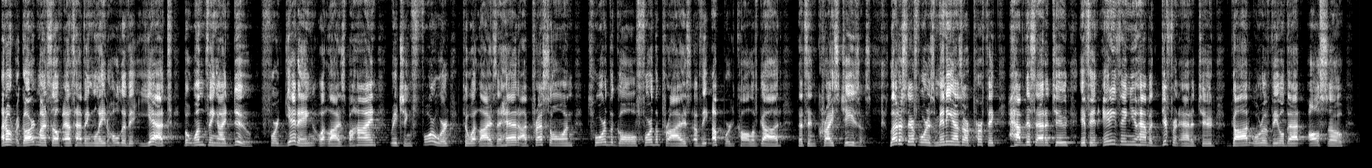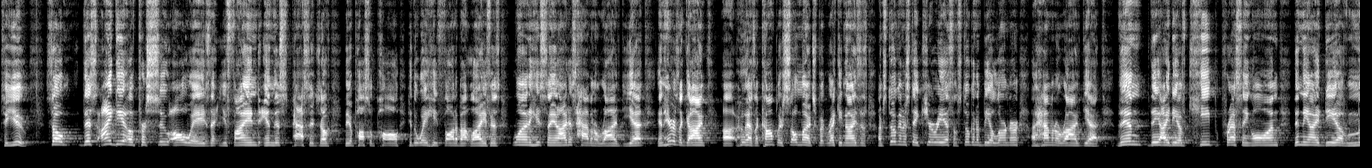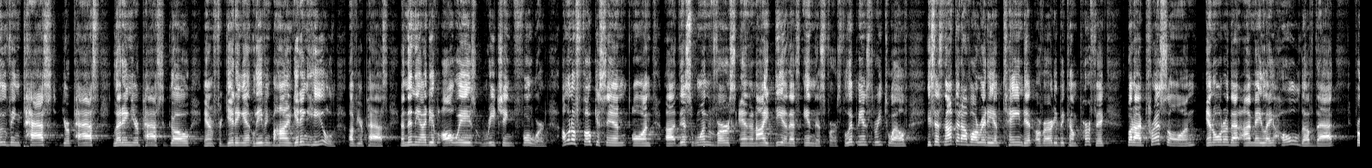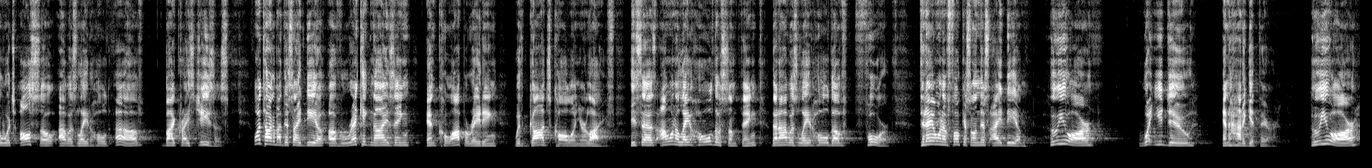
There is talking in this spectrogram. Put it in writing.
I don't regard myself as having laid hold of it yet, but one thing I do forgetting what lies behind, reaching forward to what lies ahead, I press on toward the goal for the prize of the upward call of God that's in Christ Jesus. Let us, therefore, as many as are perfect, have this attitude. If in anything you have a different attitude, God will reveal that also to you. So, this idea of pursue always that you find in this passage of the Apostle Paul, the way he thought about life is one, he's saying, I just haven't arrived yet. And here's a guy uh, who has accomplished so much but recognizes, I'm still going to stay curious, I'm still going to be a learner, I haven't arrived yet. Then the idea of keep pressing on, then the idea of moving past your past letting your past go and forgetting it, leaving behind, getting healed of your past. And then the idea of always reaching forward. I want to focus in on uh, this one verse and an idea that's in this verse. Philippians 3:12. He says, "Not that I've already obtained it or already become perfect, but I press on in order that I may lay hold of that for which also I was laid hold of by Christ Jesus." I want to talk about this idea of recognizing and cooperating with God's call on your life. He says, I want to lay hold of something that I was laid hold of for. Today, I want to focus on this idea who you are, what you do, and how to get there. Who you are,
